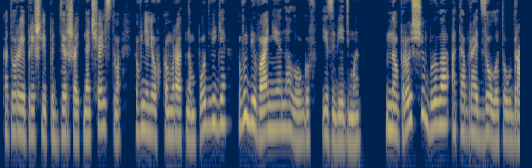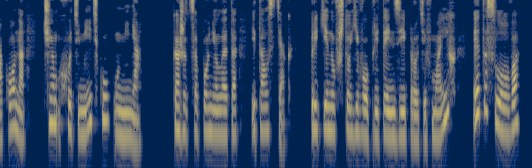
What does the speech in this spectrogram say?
которые пришли поддержать начальство в нелегком ратном подвиге выбивания налогов из ведьмы. Но проще было отобрать золото у дракона, чем хоть медьку у меня. Кажется, понял это и толстяк, прикинув, что его претензии против моих — это слово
